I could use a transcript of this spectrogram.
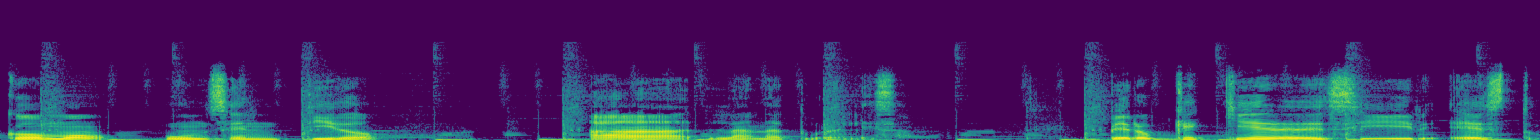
como un sentido a la naturaleza. Pero ¿qué quiere decir esto?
